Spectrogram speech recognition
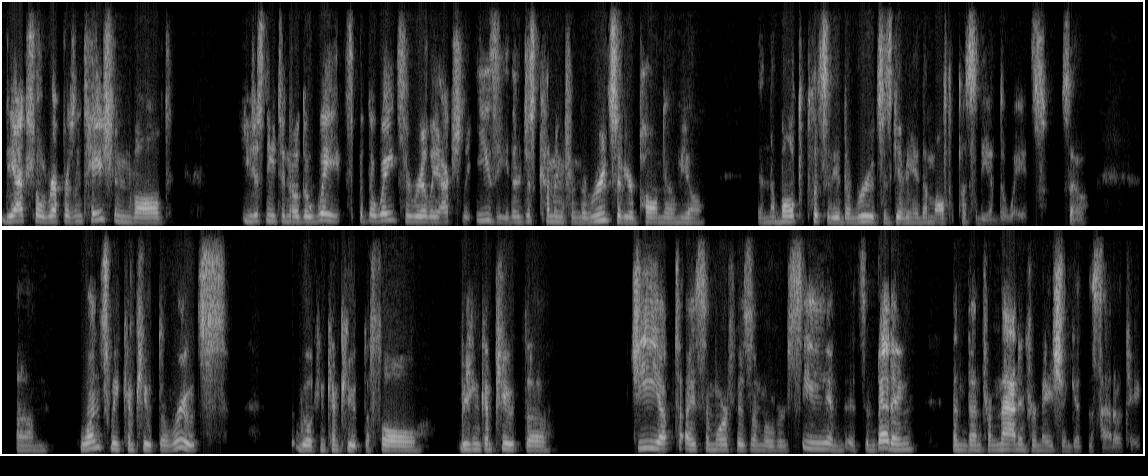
the actual representation involved, you just need to know the weights, but the weights are really actually easy. They're just coming from the roots of your polynomial, and the multiplicity of the roots is giving you the multiplicity of the weights. So um, once we compute the roots, we can compute the full, we can compute the G up to isomorphism over C and its embedding, and then from that information get the Sato-Tate.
